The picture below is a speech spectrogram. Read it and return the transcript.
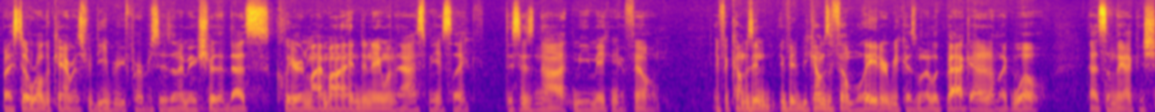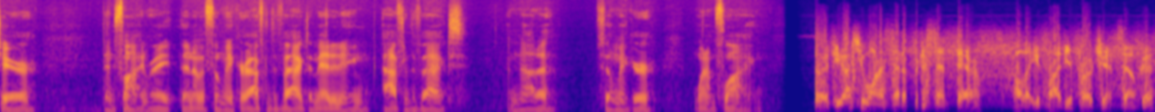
But I still roll the cameras for debrief purposes, and I make sure that that's clear in my mind. And anyone that asks me, it's like this is not me making a film. If it comes in, if it becomes a film later, because when I look back at it, I'm like, whoa, that's something I can share. Then fine, right? Then I'm a filmmaker after the fact. I'm editing after the fact. I'm not a filmmaker when I'm flying. So if you actually want to set up a descent there, I'll let you fly the approach in. Sound good?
